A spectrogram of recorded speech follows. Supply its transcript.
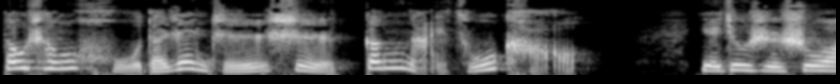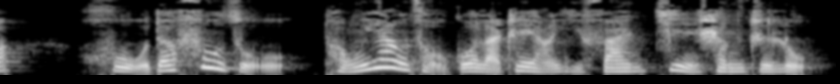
都称虎的任职是庚乃祖考，也就是说。虎的父祖同样走过了这样一番晋升之路。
